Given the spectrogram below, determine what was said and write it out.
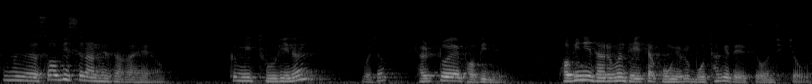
삼성전자 서비스라는 회사가 해요. 그럼 이 둘이는 뭐죠? 별도의 법인이에요. 법인이 다르면 데이터 공유를 못하게 돼 있어요, 원칙적으로.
